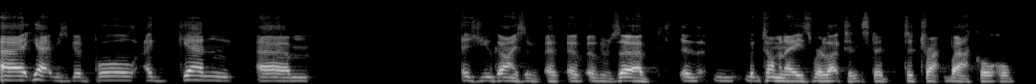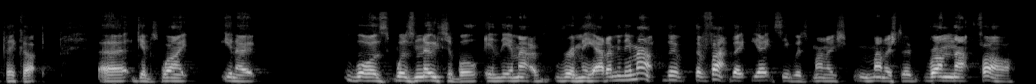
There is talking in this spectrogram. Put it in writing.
Uh, yeah, it was a good ball again. Um, as you guys have, have, have observed, uh, McTominay's reluctance to to track back or, or pick up uh, Gibbs White, you know, was was notable in the amount of room he had. I mean, the amount the the fact that Yatesy was managed managed to run that far,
